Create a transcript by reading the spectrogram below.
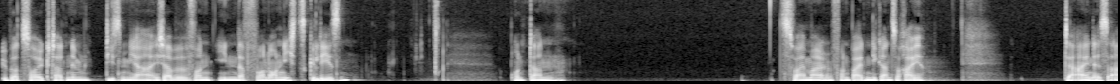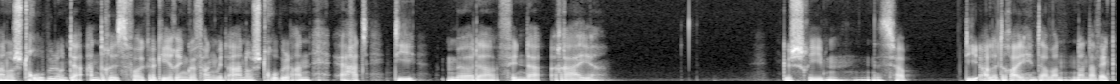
überzeugt hatten in diesem Jahr. Ich habe von ihnen davor noch nichts gelesen. Und dann zweimal von beiden die ganze Reihe. Der eine ist Arno Strobel und der andere ist Volker Gehring. Wir fangen mit Arno Strobel an. Er hat die Mörderfinder-Reihe geschrieben. Ich habe die alle drei hintereinander weg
